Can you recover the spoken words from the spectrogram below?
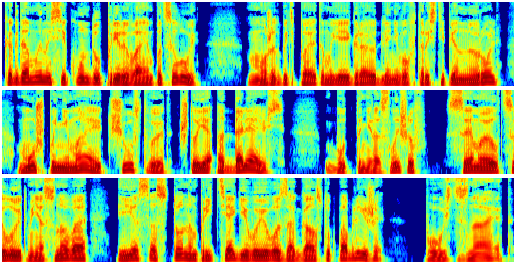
когда мы на секунду прерываем поцелуй. Может быть, поэтому я играю для него второстепенную роль? Муж понимает, чувствует, что я отдаляюсь. Будто не расслышав, Сэмуэл целует меня снова, и я со стоном притягиваю его за галстук поближе. Пусть знает.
